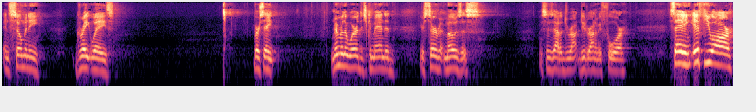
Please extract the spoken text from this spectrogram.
in so many great ways. Verse 8 Remember the word that you commanded your servant Moses. This is out of Deuteronomy 4. Saying, If you are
